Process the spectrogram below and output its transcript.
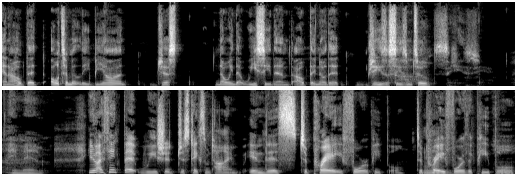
And I hope that ultimately, beyond just knowing that we see them, I hope they know that Jesus sees them too. Amen. You know, I think that we should just take some time in this to pray for people, to pray for the people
